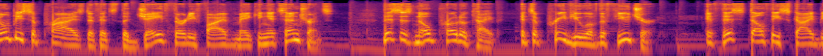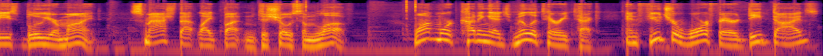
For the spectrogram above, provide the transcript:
don't be surprised if it's the J-35 making its entrance. This is no prototype, it's a preview of the future. If this stealthy sky beast blew your mind, smash that like button to show some love. Want more cutting-edge military tech and future warfare deep dives?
